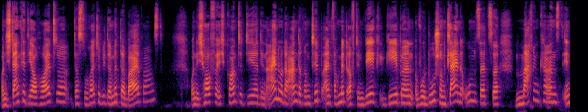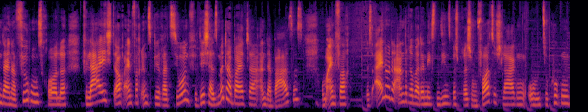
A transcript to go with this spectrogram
Und ich danke dir auch heute, dass du heute wieder mit dabei warst. Und ich hoffe, ich konnte dir den ein oder anderen Tipp einfach mit auf den Weg geben, wo du schon kleine Umsätze machen kannst in deiner Führungsrolle. Vielleicht auch einfach Inspiration für dich als Mitarbeiter an der Basis, um einfach das eine oder andere bei der nächsten Dienstbesprechung vorzuschlagen, um zu gucken,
